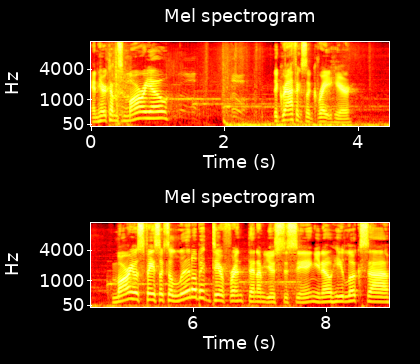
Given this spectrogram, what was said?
and here comes Mario. The graphics look great here. Mario's face looks a little bit different than I'm used to seeing. You know, he looks uh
